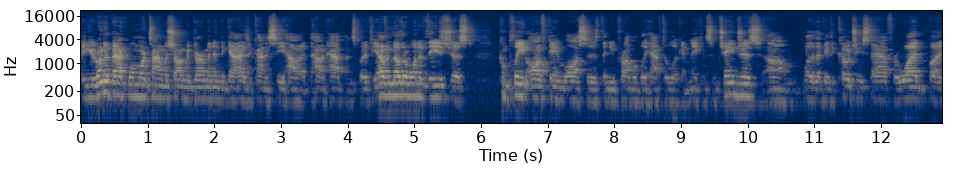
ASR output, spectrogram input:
you run it back one more time with Sean McDermott and the guys and kind of see how it how it happens. But if you have another one of these just complete off game losses, then you probably have to look at making some changes, um, whether that be the coaching staff or what. But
